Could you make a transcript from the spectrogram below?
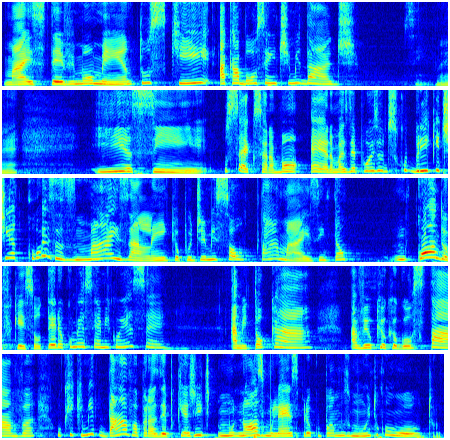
mas teve momentos que acabou sem intimidade Sim. né? E assim, o sexo era bom? Era, mas depois eu descobri que tinha coisas mais além, que eu podia me soltar mais. Então, quando eu fiquei solteira, eu comecei a me conhecer, a me tocar, a ver o que, o que eu gostava, o que, que me dava prazer, porque a gente, nós mulheres preocupamos muito com o outro.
